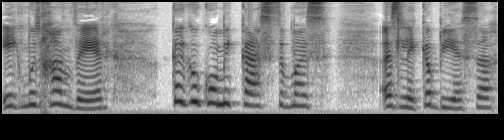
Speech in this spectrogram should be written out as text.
Ek moet gaan werk. Kyk hoe kom die customers. Is lekker besig.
